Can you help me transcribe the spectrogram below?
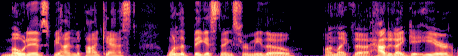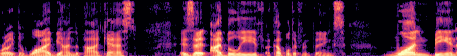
motives behind the podcast. One of the biggest things for me though on like the how did i get here or like the why behind the podcast is that i believe a couple different things. One being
